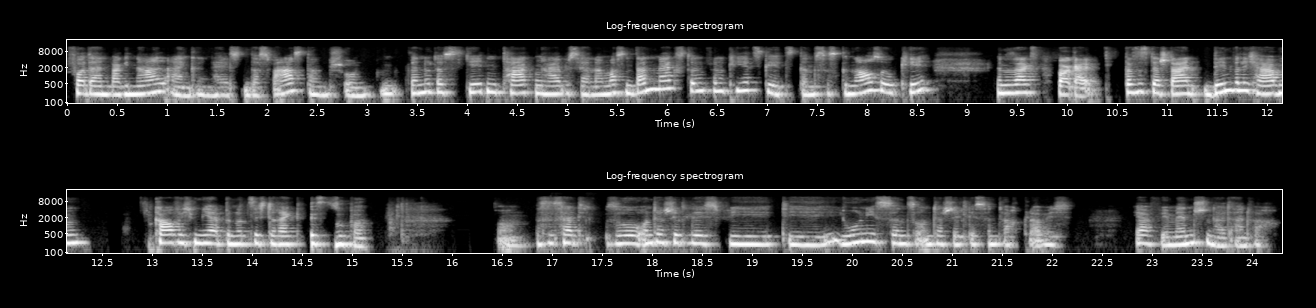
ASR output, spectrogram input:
vor deinen Vaginaleingang hältst. Und das war es dann schon. Und wenn du das jeden Tag ein halbes Jahr lang machst und dann merkst du irgendwann, okay, jetzt geht's, dann ist das genauso okay, wenn du sagst, boah, geil, das ist der Stein, den will ich haben, kaufe ich mir, benutze ich direkt, ist super. So, es ist halt so unterschiedlich, wie die Jonis sind, so unterschiedlich sind auch, glaube ich, ja, wir Menschen halt einfach.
